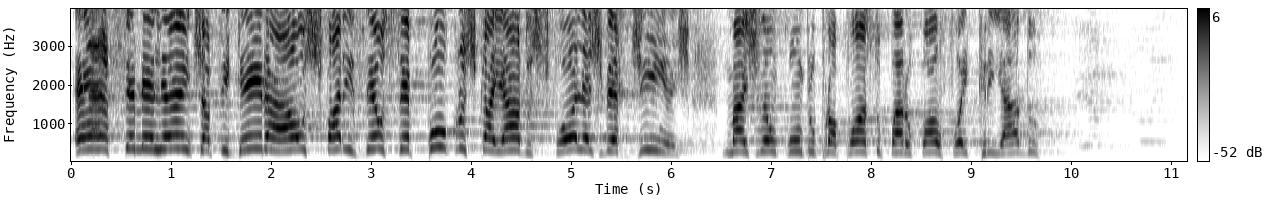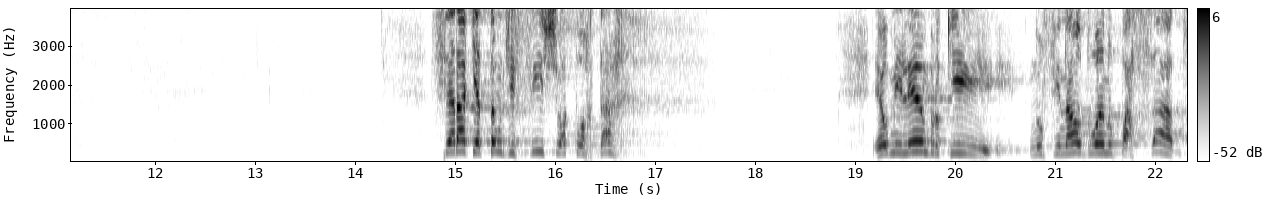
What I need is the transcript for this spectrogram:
É semelhante a figueira aos fariseus, sepulcros caiados, folhas verdinhas, mas não cumpre o propósito para o qual foi criado. Será que é tão difícil acordar? Eu me lembro que no final do ano passado,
